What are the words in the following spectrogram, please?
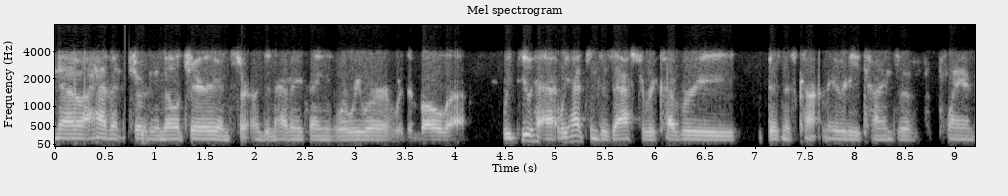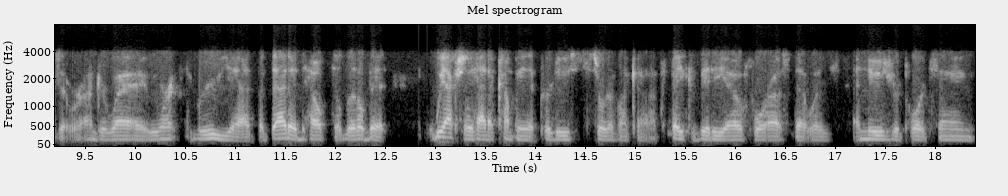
No, I haven't served in the military, and certainly didn't have anything where we were with Ebola. We do have we had some disaster recovery, business continuity kinds of plans that were underway. We weren't through yet, but that had helped a little bit. We actually had a company that produced sort of like a fake video for us that was a news report saying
